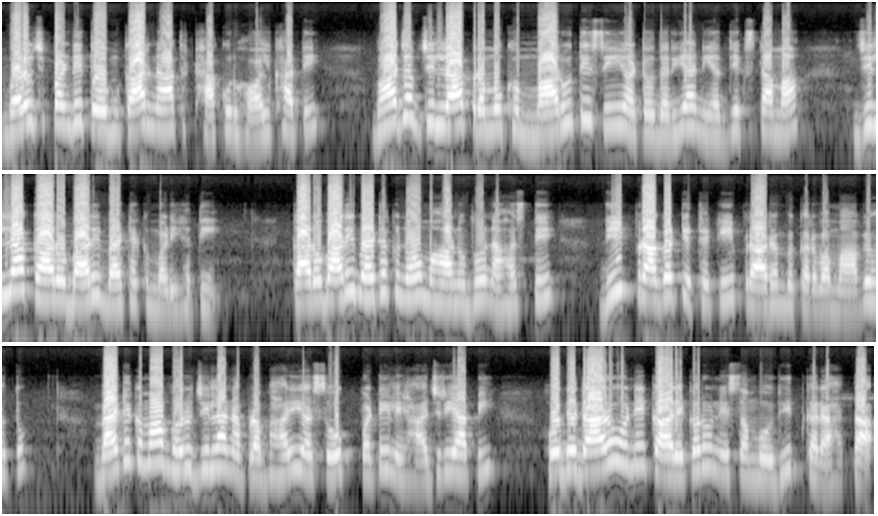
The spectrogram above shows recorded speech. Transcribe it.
ભરૂચ પંડિત ઓમકારનાથ ઠાકુર હોલ ખાતે ભાજપ જિલ્લા પ્રમુખ મારુતિસિંહ અટોદરિયાની અધ્યક્ષતામાં જિલ્લા કારોબારી બેઠક મળી હતી. કારોબારી બેઠકનો મહાનુભાવના હસ્તે દીપ પ્રાગટ્ય થકી પ્રારંભ કરવામાં આવ્યો હતો. બેઠકમાં ભરૂચ જિલ્લાના પ્રભારી અશોક પટેલે હાજરી આપી હોદ્દેદારો અને કાર્યકરોને સંબોધિત કર્યા હતા.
